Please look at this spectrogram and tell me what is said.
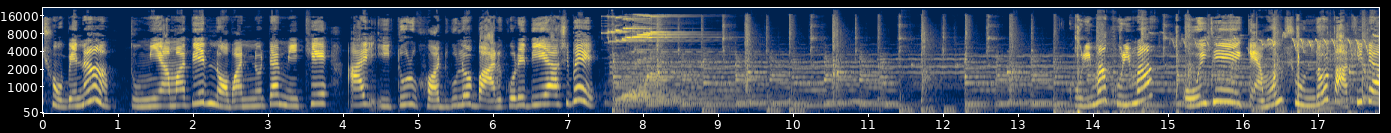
ছোবে না। তুমি আমাদের নবান্নটা মেখে আর ইতুর ঘটগুলো বার করে দিয়ে আসবে। খুড়িমা খুড়িমা, ওই যে কেমন সুন্দর পাখিটা।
